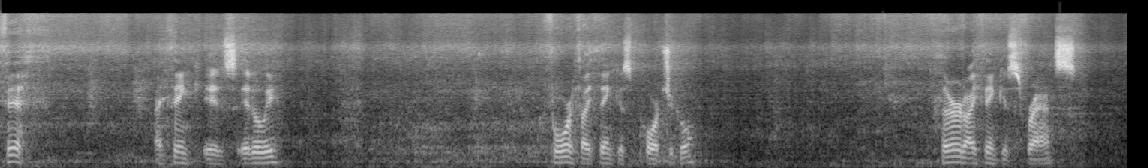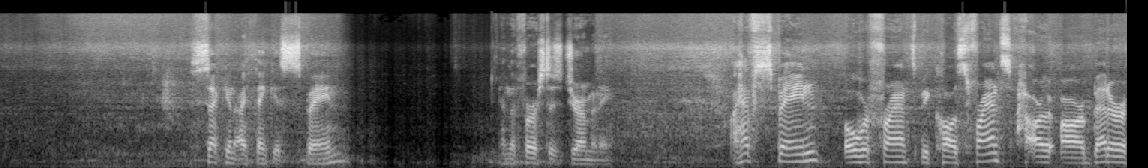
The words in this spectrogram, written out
Fifth, I think, is Italy. Fourth, I think, is Portugal. Third, I think, is France. Second, I think, is Spain. And the first is Germany. I have Spain over France because France are, are better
